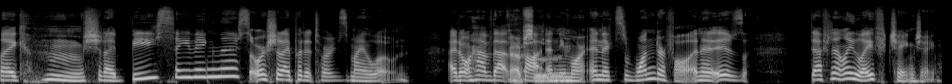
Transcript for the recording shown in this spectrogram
like, hmm, should I be saving this or should I put it towards my loan? I don't have that Absolutely. thought anymore. And it's wonderful. And it is definitely life changing.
